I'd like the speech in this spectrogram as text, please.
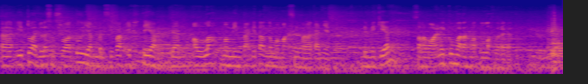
uh, itu adalah sesuatu yang bersifat ikhtiar dan Allah meminta kita untuk memaksimalkannya. Demikian, Assalamualaikum warahmatullahi wabarakatuh.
